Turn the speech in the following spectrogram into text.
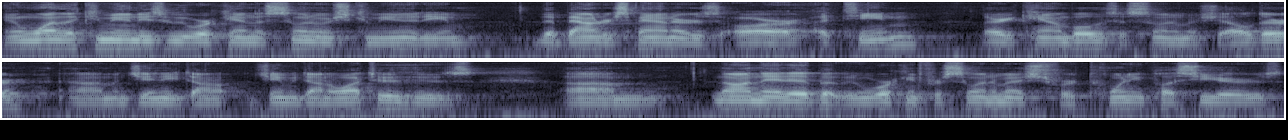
In one of the communities we work in, the Swinomish community, the boundary spanners are a team. Larry Campbell, who's a Swinomish elder, um, and Jamie, Don Jamie Donatuto, who's um, non-native but been working for Swinomish for 20 plus years,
